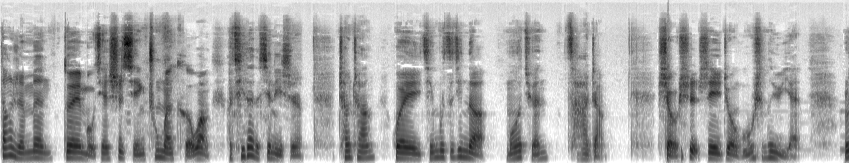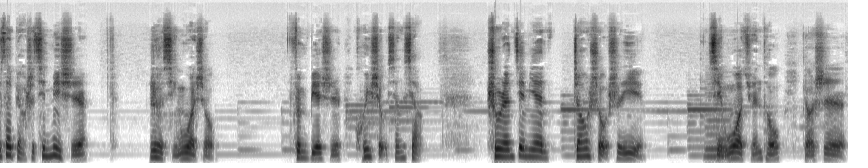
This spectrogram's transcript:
当人们对某件事情充满渴望和期待的心理时，常常会情不自禁地摩拳擦掌。手势是一种无声的语言，如在表示亲密时热情握手，分别时挥手相向，熟人见面招手示意。紧握拳头表示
